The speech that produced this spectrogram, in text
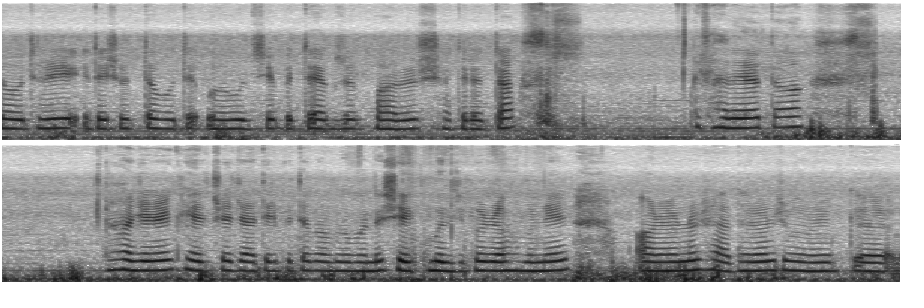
চৌধুরী দেশোত্তরপতি উজ্জীবিত একজন মানুষ স্বাধীনতা স্বাধীনতা অর্জনের ক্ষেত্রে জাতির পিতা বঙ্গবন্ধু শেখ মুজিবুর রহমানের অনন্য সাধারণ ভূমিকা-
